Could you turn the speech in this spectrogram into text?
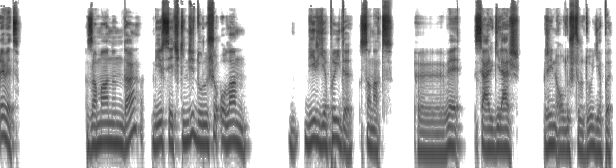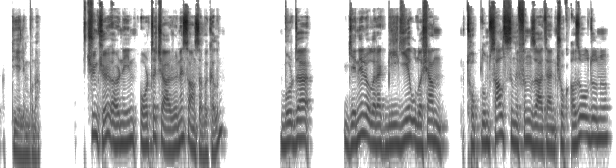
Evet. Zamanında bir seçkinci duruşu olan bir yapıydı sanat ve sergilerin oluşturduğu yapı diyelim buna. Çünkü örneğin Orta Çağ Rönesans'a bakalım. Burada genel olarak bilgiye ulaşan toplumsal sınıfın zaten çok az olduğunu,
